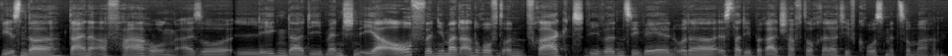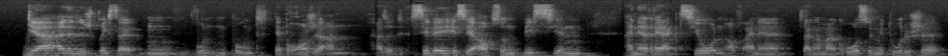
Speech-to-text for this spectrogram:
Wie ist denn da deine Erfahrung? Also legen da die Menschen eher auf, wenn jemand anruft und fragt, wie würden sie wählen oder ist da die Bereitschaft doch relativ groß mitzumachen? Ja, also du sprichst da einen wunden Punkt der Branche an. Also Civey ist ja auch so ein bisschen eine Reaktion auf eine, sagen wir mal, große methodische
